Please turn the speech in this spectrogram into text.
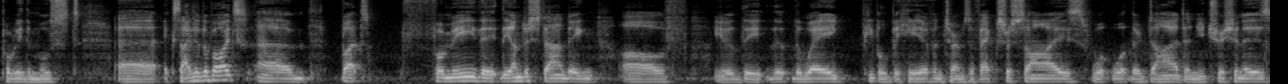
probably the most uh, excited about. Um, but for me, the the understanding of you know the, the, the way people behave in terms of exercise what, what their diet and nutrition is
